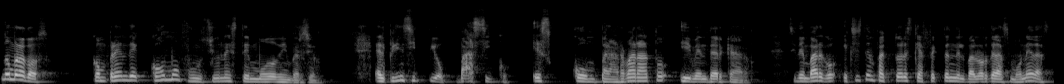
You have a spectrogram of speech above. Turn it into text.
Número 2. Comprende cómo funciona este modo de inversión. El principio básico es comprar barato y vender caro. Sin embargo, existen factores que afectan el valor de las monedas,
